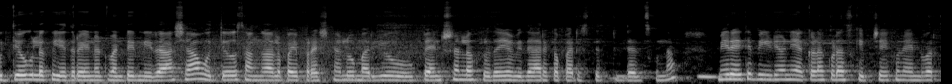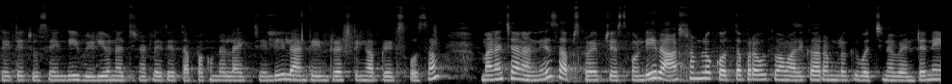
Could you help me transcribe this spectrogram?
ఉద్యోగులకు ఎదురైనటువంటి నిరాశ ఉద్యోగ సంఘాలపై ప్రశ్నలు మరియు పెన్షన్ల హృదయ విదారక పరిస్థితిని తెలుసుకుందాం. మీరైతే వీడియోని ఎక్కడ కూడా స్కిప్ చేయకుండా ఎండ్ వరకు అయితే చూసేయండి. వీడియో నచ్చినట్లయితే తప్పకుండా లైక్ చేయండి. ఇలాంటి ఇంట్రెస్టింగ్ అప్డేట్స్ కోసం మన ఛానల్ని సబ్స్క్రైబ్ చేసుకోండి. రాష్ట్రంలో కొత్త ప్రభుత్వం అధికారంలోకి వచ్చిన వెంటనే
